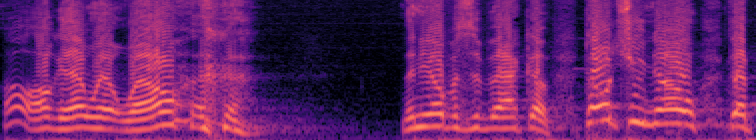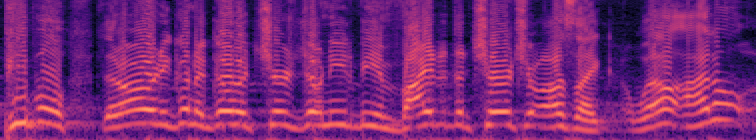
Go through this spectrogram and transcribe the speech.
Oh, okay, that went well. Then he opens it back up. Don't you know that people that are already going to go to church don't need to be invited to church? I was like, well, I don't,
